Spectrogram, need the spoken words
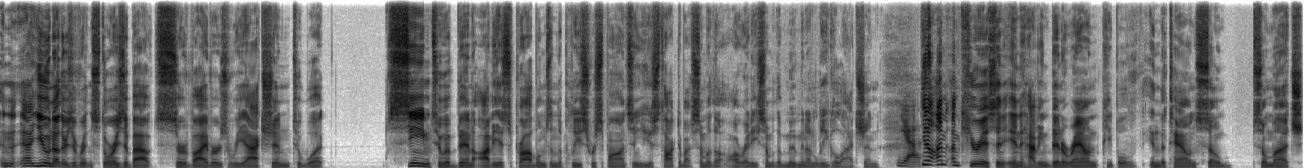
And uh, you and others have written stories about survivors' reaction to what seem to have been obvious problems in the police response and you just talked about some of the already some of the movement on legal action. Yeah you know i'm, I'm curious in, in having been around people in the town so so much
